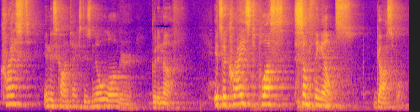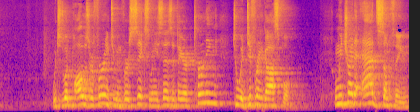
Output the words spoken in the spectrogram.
Christ in this context is no longer good enough. It's a Christ plus something else gospel, which is what Paul is referring to in verse 6 when he says that they are turning to a different gospel. When we try to add something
